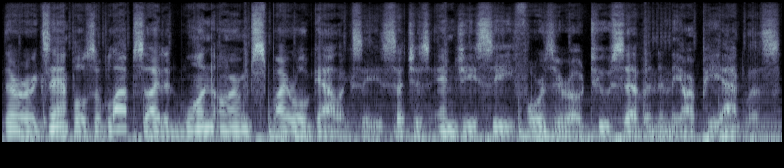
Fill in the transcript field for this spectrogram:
There are examples of lopsided one-armed spiral galaxies such as NGC 4027 in the Arp Atlas,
